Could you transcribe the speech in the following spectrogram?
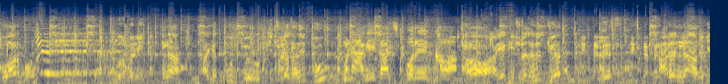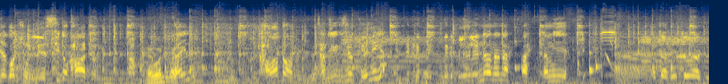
দুয়ার পর। নি আগে তুই কিছুটা ধানি তুই মানে আগে কাজ পরে খাওয়া? হ্যাঁ আগে কিছুটা ধানি তুই আরে না আমি কিটা করছি লেসি তো এক ঘণ্টা তাই না? খাওয়া তো ঝাঁঝিকে কিছুটা তুই লিয়া না না না আয় নামি যা। আচ্ছা বুঝতে পারছি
